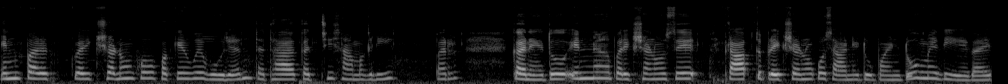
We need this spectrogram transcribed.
इन परीक्षणों को पके हुए भोजन तथा कच्ची सामग्री पर करें। तो इन परीक्षणों से, प्राप्त प्रेक्षणों को सारणी 2.2 में दिए गए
